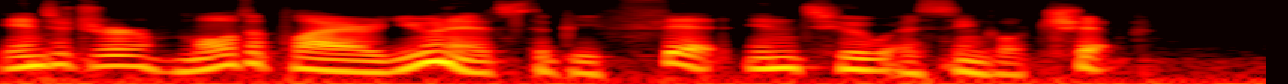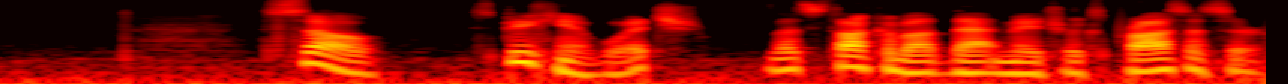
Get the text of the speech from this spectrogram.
integer multiplier units to be fit into a single chip. So, speaking of which, let's talk about that matrix processor.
